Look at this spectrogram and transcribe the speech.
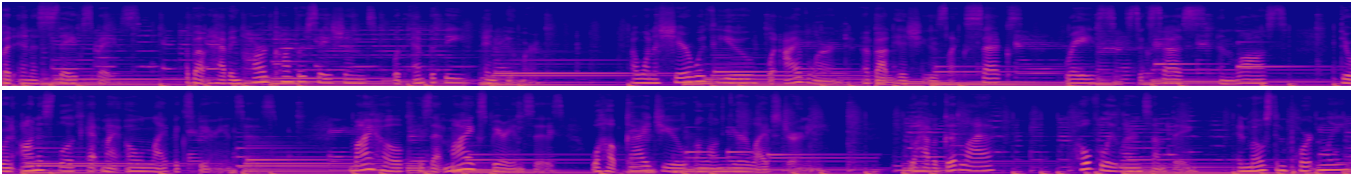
but in a safe space, about having hard conversations with empathy and humor. I want to share with you what I've learned about issues like sex, race, success, and loss through an honest look at my own life experiences. My hope is that my experiences will help guide you along your life's journey. You'll have a good laugh, hopefully, learn something, and most importantly,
